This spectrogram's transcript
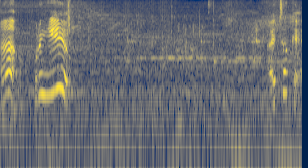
Oh, what are you? I took it.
